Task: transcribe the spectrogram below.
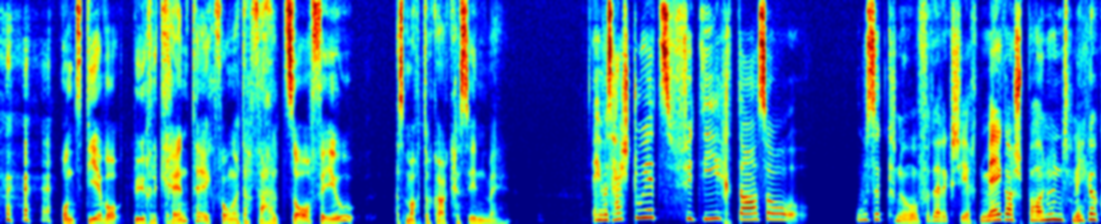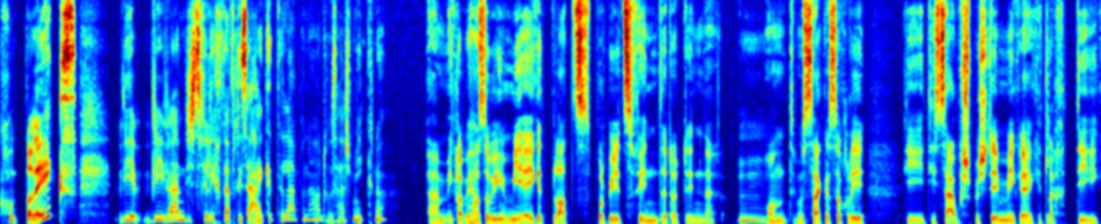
und die, die die Bücher kennt haben, gefunden, da fehlt so viel, es macht doch gar keinen Sinn mehr. Hey, was hast du jetzt für dich da so rausgenommen von dieser Geschichte? Mega spannend, mega komplex. Wie, wie wendest du es vielleicht auf dein eigenes Leben an? Was hast du mitgenommen? Ähm, ich glaube, ich habe so wie meinen eigenen Platz probiert zu finden dort drin. Mm. Und ich muss sagen, so ein bisschen die, die Selbstbestimmung eigentlich, die,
